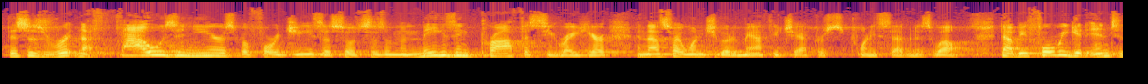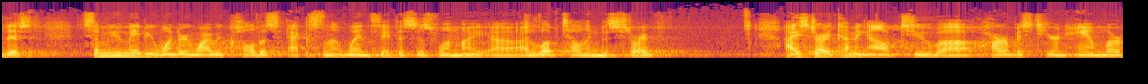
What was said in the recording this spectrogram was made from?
This is written a thousand years before Jesus. So it's an amazing prophecy right here. And that's why I wanted you to go to Matthew chapter 27 as well. Now, before we get into this, some of you may may be wondering why we call this Excellent Wednesday. This is one my, uh, I love telling this story. I started coming out to uh, Harvest here in Hamler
